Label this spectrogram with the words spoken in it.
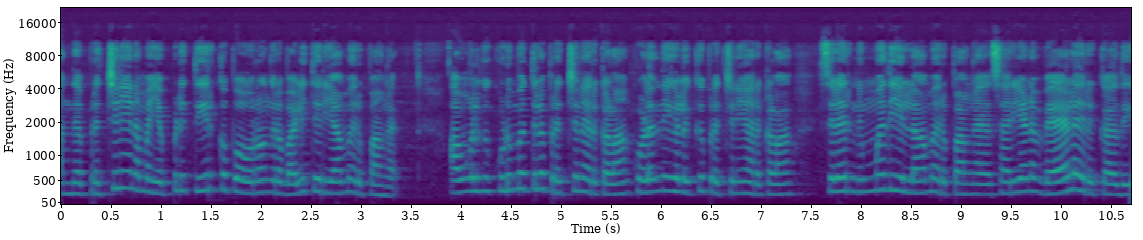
அந்த பிரச்சனையை நம்ம எப்படி தீர்க்க போகிறோங்கிற வழி தெரியாமல் இருப்பாங்க. அவங்களுக்கு குடும்பத்தில் பிரச்சனை இருக்கலாம் குழந்தைகளுக்கு பிரச்சனையாக இருக்கலாம். சிலர் நிம்மதி இல்லாமல் இருப்பாங்க. சரியான வேலை இருக்காது.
